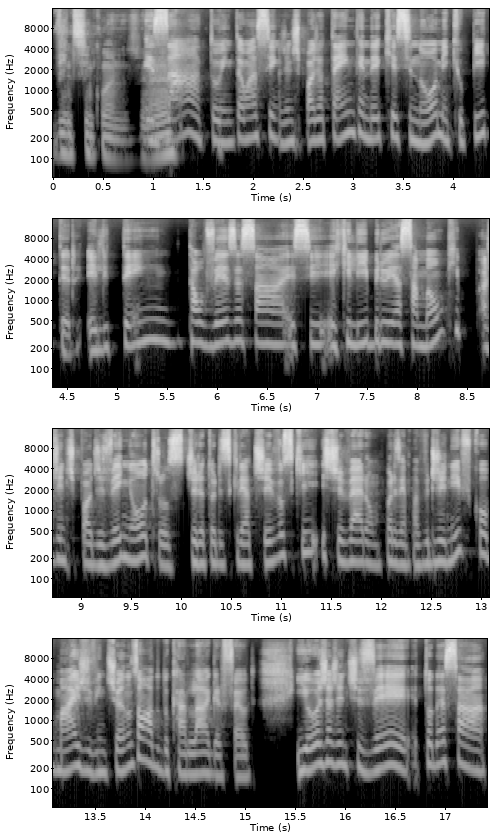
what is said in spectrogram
25 anos. Né? Exato. Então, assim, a gente pode até entender que esse nome, que o Peter, ele tem talvez essa, esse equilíbrio e essa mão que a gente pode ver em outros diretores criativos que estiveram, por exemplo, a Virginie ficou mais de 20 anos ao lado do Karl Lagerfeld. E hoje a gente vê toda essa,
